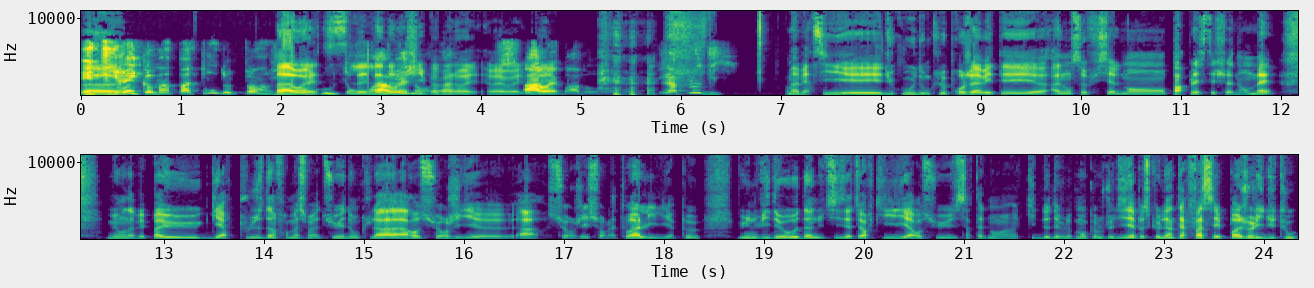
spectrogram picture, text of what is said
Étiré euh, comme un pâton de pain. Bah ouais, l'analogie ah pas mal, ouais. ouais, ah bah ouais, bravo. J'applaudis. Bah merci. Et du coup, donc le projet avait été euh, annoncé officiellement par PlayStation en mai, mais on n'avait pas eu guère plus d'informations là-dessus. donc là, a ressurgi, euh, a surgi sur la toile il y a peu une vidéo d'un utilisateur qui a reçu certainement un kit de développement, comme je le disais, parce que l'interface est pas jolie du tout.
